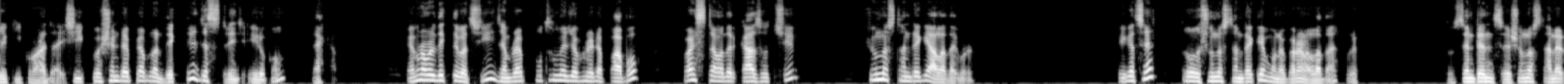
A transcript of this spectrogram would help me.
যে কি করা যায়। সেই কোয়েশ্চেন টাইপটা আপনার দেখতে জাস্ট এরকম দেখাবে এখন আমরা দেখতে পাচ্ছি যে আমরা প্রথমে যখন এটা পাবো ফার্স্ট আমাদের কাজ হচ্ছে শূন্যস্থানটাকে আলাদা করে ঠিক আছে? তো শূন্যস্থানটাকে মনে করেন আলাদা করে। তো সেন্টেন্স শূন্যস্থানের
